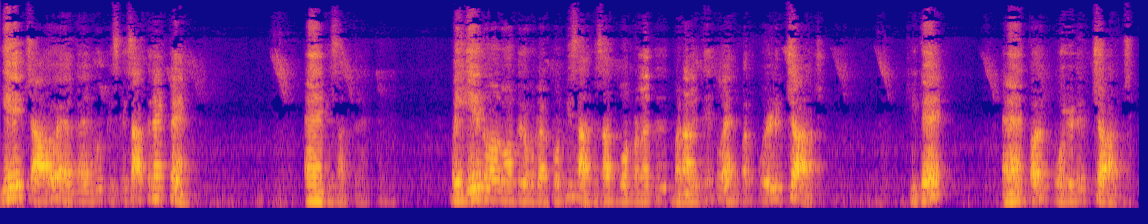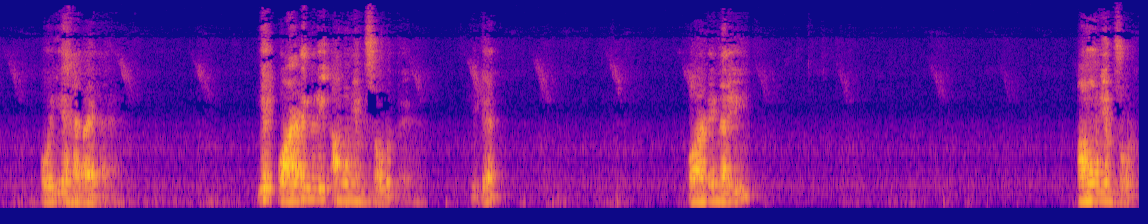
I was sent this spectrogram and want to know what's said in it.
ये चारों एल्काइल ग्रुप किसके साथ कनेक्ट है? एन के साथ कनेक्ट है। भाई ये दोनों नॉन पेरो इलेक्ट्रॉन भी साथ में साथ बॉन्ड बना बना लेते हैं तो एन पर पॉजिटिव चार्ज ठीक है? एन पर पॉजिटिव चार्ज और ये हेलाइड है। ये क्वार्टिनरी अमोनियम सॉल्ट है, ठीक है? क्वार्टिनरी अमोनियम सॉल्ट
